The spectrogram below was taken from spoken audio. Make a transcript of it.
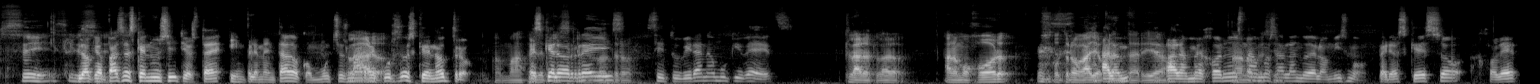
Sí, sí. Lo que pasa es que en un sitio está implementado con muchos más recursos que en otro. es que los Rays, si tuvieran a Mookie Betts. Claro, claro. A lo mejor otro gallo cantaría. a lo mejor no, estamos hablando de lo mismo, pero es que eso, joder,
